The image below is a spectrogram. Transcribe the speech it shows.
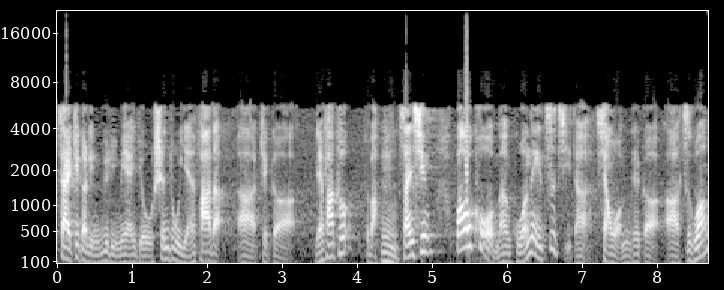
在这个领域里面有深度研发的啊、这个联发科，对吧？嗯三星，包括我们国内自己的，像我们这个啊紫光，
